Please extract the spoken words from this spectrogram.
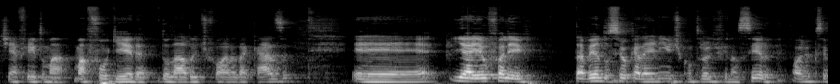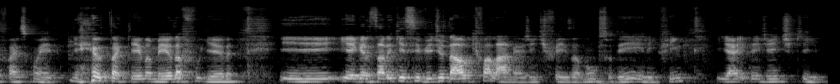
Tinha feito uma, uma fogueira do lado de fora da casa é, e aí eu falei, tá vendo o seu caderninho de controle financeiro? Olha o que você faz com ele. E eu taquei no meio da fogueira. E, e é engraçado que esse vídeo dá o que falar, né? A gente fez anúncio dele, enfim. E aí tem gente que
